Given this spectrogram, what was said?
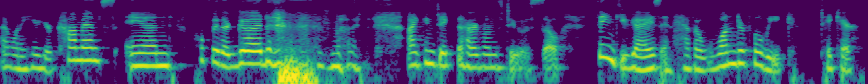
I want to hear your comments and hopefully they're good, but I can take the hard ones too. So, thank you guys and have a wonderful week. Take care.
